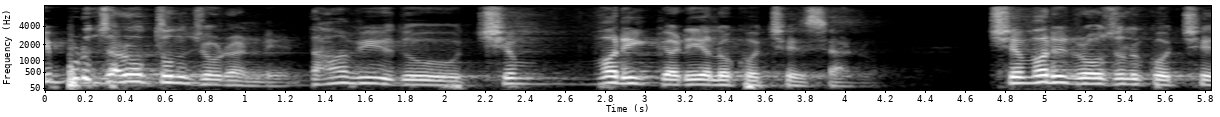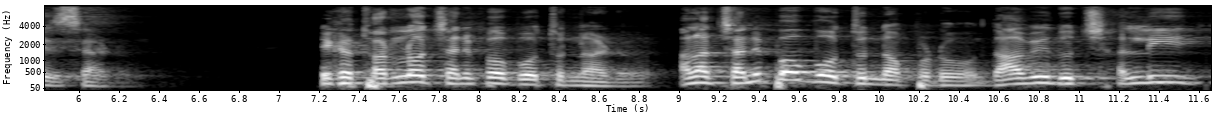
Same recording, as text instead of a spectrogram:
ఇప్పుడు జరుగుతుంది చూడండి. దావీదు చివరి గడియలోకి వచ్చేసాడు చివరి రోజులకు వచ్చేసాడు ఇక త్వరలో చనిపోబోతున్నాడు. అలా చనిపోబోతున్నప్పుడు దావీదు చలి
